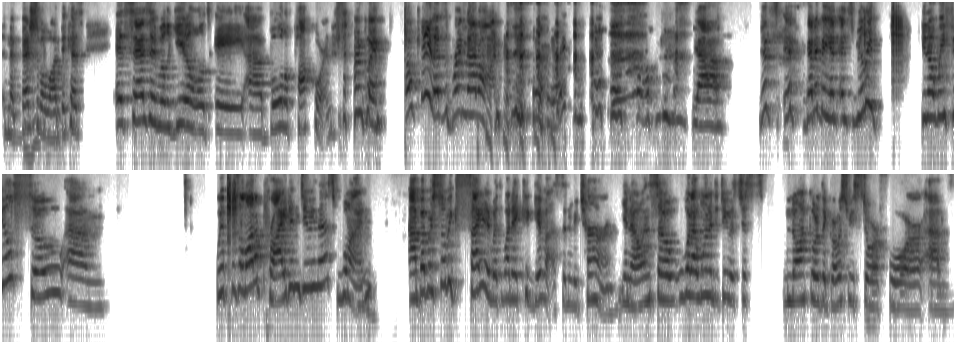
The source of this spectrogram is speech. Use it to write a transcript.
in the vegetable mm-hmm. one, because it says it will yield a uh, bowl of popcorn. So I'm going, okay, let's bring that on. yeah, it's it's gonna be. It's really you know, we feel so, um, we, there's a lot of pride in doing this, one, mm-hmm. uh, but we're so excited with what it could give us in return, you know. And so, what I wanted to do is just not go to the grocery store for um,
